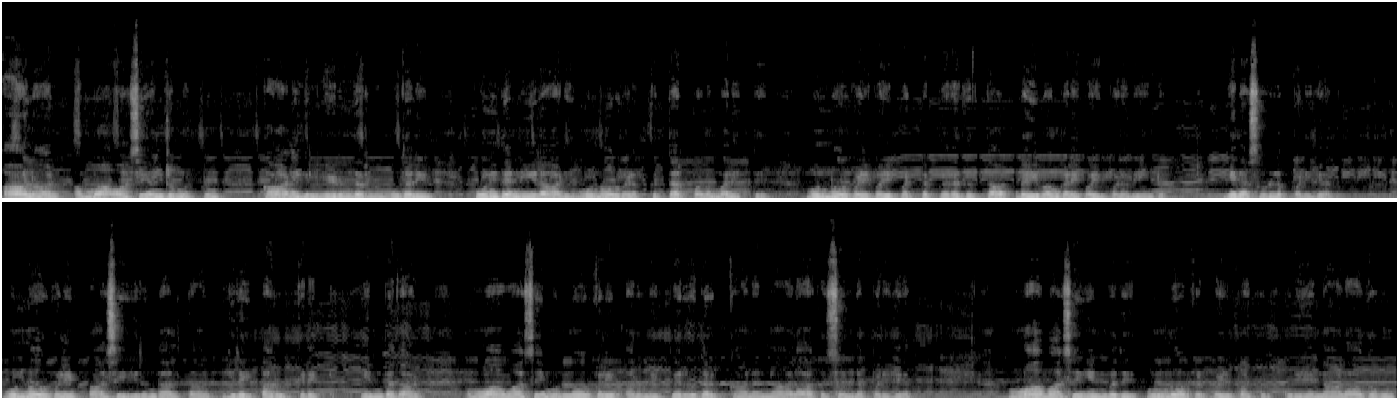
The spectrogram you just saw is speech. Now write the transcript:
ஆனால் அமாவாசை அன்று மட்டும் காலையில் எழுந்தருளும் முதலில் புனித நீராடி முன்னோர்களுக்கு தர்ப்பணம் அளித்து முன்னோர்களை வழிபட்ட பிறகுதான் தெய்வங்களை வழிபட வேண்டும் என சொல்லப்படுகிறது. முன்னோர்களின் ஆசை இருந்தால்தான் இறை அருள் கிடைக்கும் என்பதால் அமாவாசை முன்னோர்களின் அருளை பெறுவதற்கான நாளாக சொல்லப்படுகிறது. அமாவாசை என்பது முன்னோர்கள் வழிபாட்டிற்குரிய நாளாகவும்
